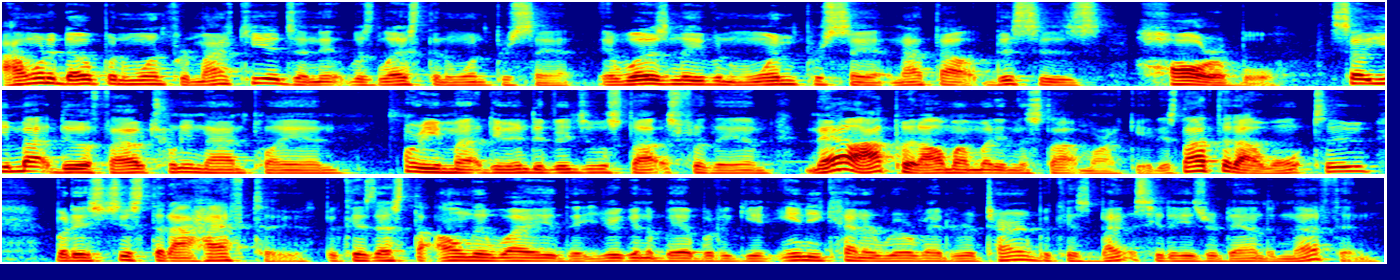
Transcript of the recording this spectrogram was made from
I wanted to open one for my kids and it was less than 1%. It wasn't even 1%. And I thought, this is horrible. So you might do a 529 plan or you might do individual stocks for them. Now I put all my money in the stock market. It's not that I want to, but it's just that I have to because that's the only way that you're going to be able to get any kind of real rate of return because bank CDs are down to nothing.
